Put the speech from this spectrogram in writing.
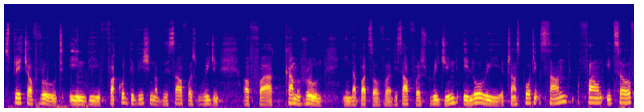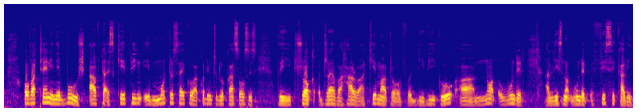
stretch of road in the Fako division of the southwest region of uh, Cameroon. In the parts of uh, the southwest region a lorry transporting sand found itself overturned in a bush after escaping a motorcycle According to local sources, the truck driver Hara came out of the vehicle uh, not wounded, at least not wounded physically.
